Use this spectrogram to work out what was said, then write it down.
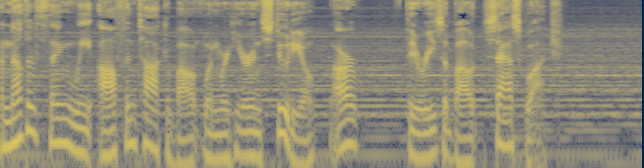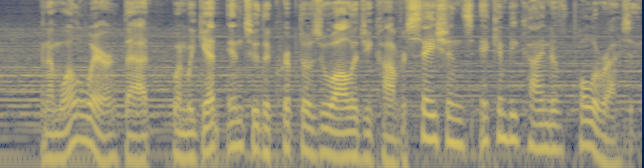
Another thing we often talk about when we're here in studio are theories about Sasquatch. And I'm well aware that when we get into the cryptozoology conversations, it can be kind of polarizing.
